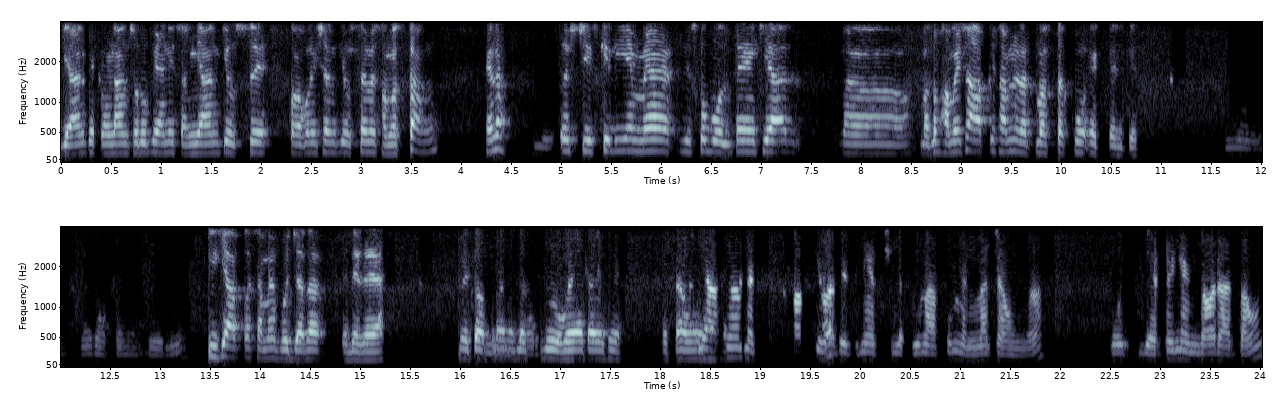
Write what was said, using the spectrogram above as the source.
ज्ञान के परिणाम स्वरूप यानी संज्ञान के उससे कॉग्निशन के उससे मैं समझता हूँ है ना? तो इस चीज़ के लिए मैं जिसको बोलते हैं कि यार मतलब हमेशा आपके सामने नतमस्तक हूँ एक तरीके से। ठीक है आपका समय बहुत ज़्यादा चले गया। मैं तो अपना मतलब शुरू हो गया था ऐसे आपकी बात इतनी अच्छी लगी मैं आपको मिलना चाहूँगा। तो जैसे ही मैं इंदौर आता हूँ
